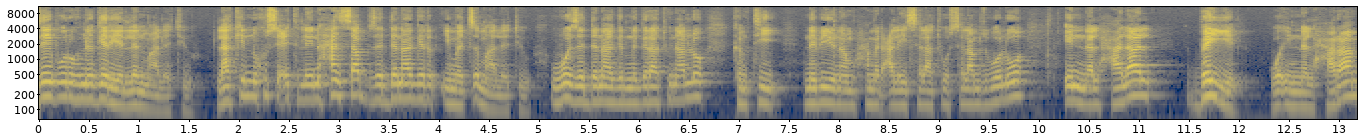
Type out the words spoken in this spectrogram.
ዘይብሩህ ነገር የለን ማለት እዩ ላኪን ንክስዕት ለይ ንሓንሳብ ዘደናግር ይመፅእ ማለት እዩ እዎ ዘደናግር ነገራት ውን ኣሎ ከምቲ ነቢዩና ሙሓመድ ለ ሰላት ወሰላም ዝበልዎ ኢነ ልሓላል በይን ወኢነ ልሓራም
